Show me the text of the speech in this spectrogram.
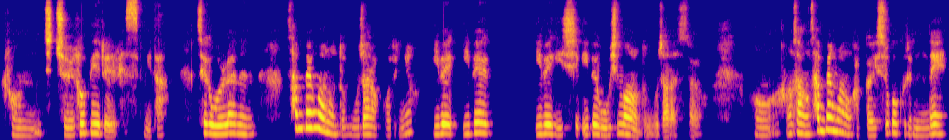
그런 지출 소비를 했습니다. 제가 원래는 300만 원도 모자랐거든요. 200, 200, 220, 250만 원도 모자랐어요. 어, 항상 300만 원 가까이 쓰고 그랬는데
